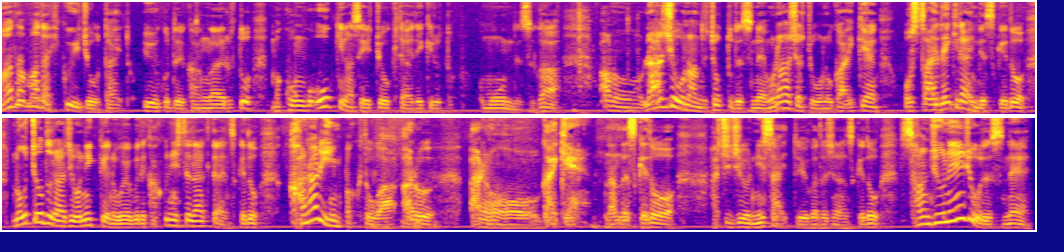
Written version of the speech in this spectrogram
まだまだ低い状態ということで考えると、まあ、今後大きな成長を期待できると思うんですがあのラジオなんでちょっとですね村社長の外見お伝えできないんですけど後ほどラジオ日経のウェブで確認していただきたいんですけどかなりインパクトがあるあの外見なんですけど82歳という形なんですけど30年以上ですね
